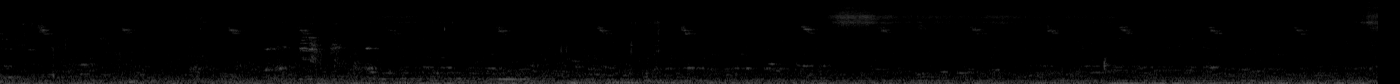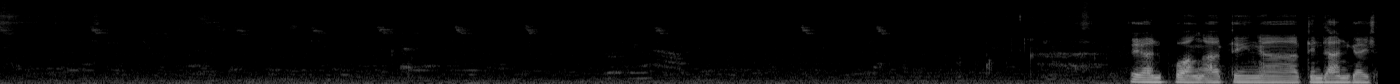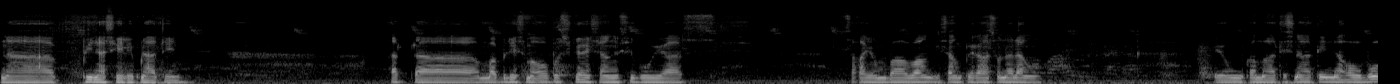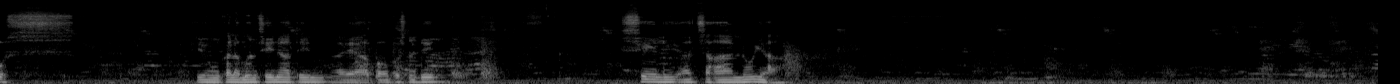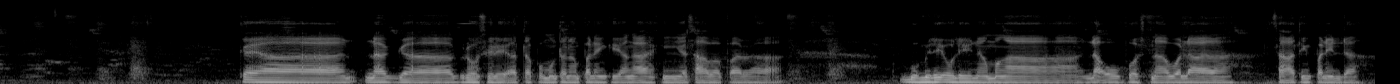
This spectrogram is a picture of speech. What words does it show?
Ayan po ang ating ah, tindahan guys na pinasilip natin. At ah, mabilis maubos guys ang sibuyas. Saka yung bawang, isang piraso na lang. oh. Yung kamatis natin na ubos. Yung kalamansi natin ay ah, paubos na din. Sili at saka luya. Kaya nag-grocery at ah, pumunta ng palengke ang aking asawa para bumili uli ng mga naubos na wala sa ating paninda.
